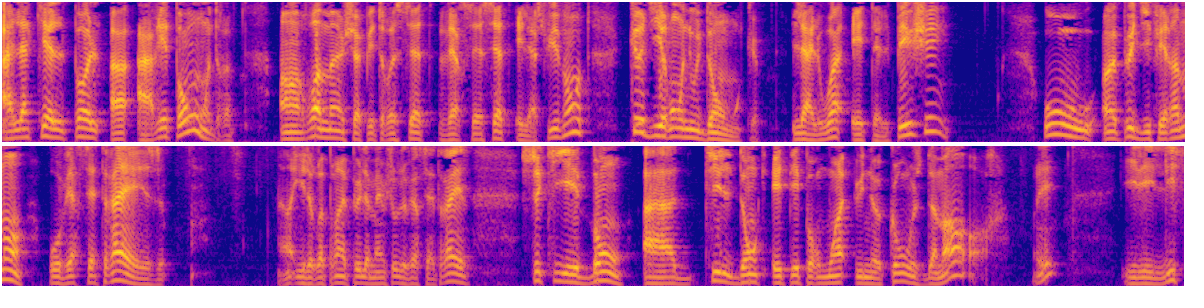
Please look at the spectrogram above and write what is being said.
à laquelle Paul a à répondre en Romains chapitre 7 verset 7 et la suivante, que dirons-nous donc? La loi est-elle péché? Ou un peu différemment au verset 13. Hein, il reprend un peu la même chose au verset 13. Ce qui est bon a-t-il donc été pour moi une cause de mort? Oui? Il est licite.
